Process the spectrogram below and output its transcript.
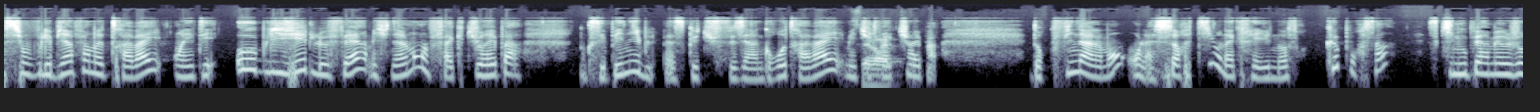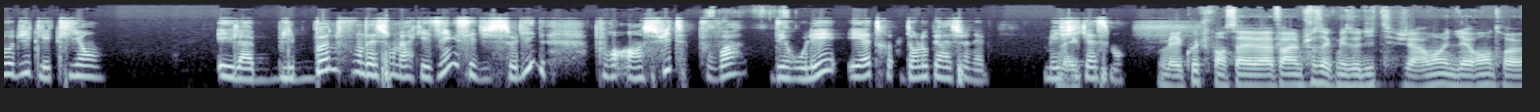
si on voulait bien faire notre travail, on était obligé de le faire, mais finalement, on ne le facturait pas. Donc c'est pénible parce que tu faisais un gros travail, mais tu ne facturais pas. Donc finalement, on l'a sorti, on a créé une offre que pour ça, ce qui nous permet aujourd'hui que les clients et la, les bonnes fondations marketing, c'est du solide pour ensuite pouvoir dérouler et être dans l'opérationnel mais efficacement. Mais écoute, je pense à faire la même chose avec mes audits. J'ai vraiment envie de les rendre. Euh,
